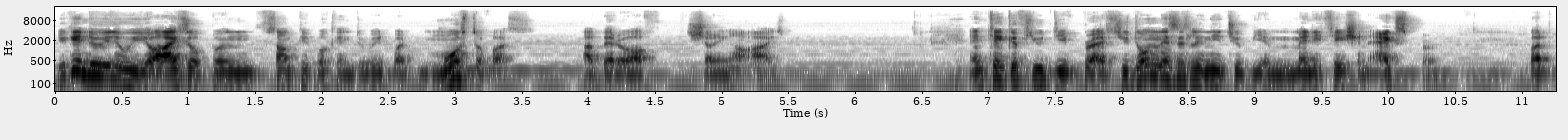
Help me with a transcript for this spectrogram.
You can do it with your eyes open. Some people can do it, but most of us are better off shutting our eyes and take a few deep breaths. You don't necessarily need to be a meditation expert, but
